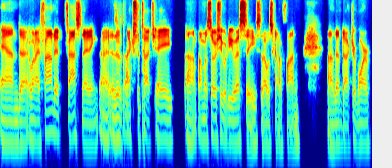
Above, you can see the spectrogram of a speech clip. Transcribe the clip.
and uh, when I found it fascinating, uh, was an extra touch. A um, I'm associated with USC, so that was kind of fun uh, that Dr. Moore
